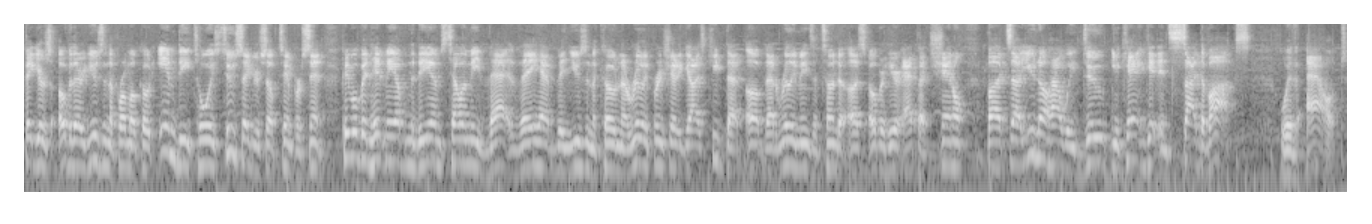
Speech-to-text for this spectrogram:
figures over there using the promo code MD Toys to save yourself 10%. People have been hitting me up in the DMs telling me that they they have been using the code, and I really appreciate it, guys. Keep that up. That really means a ton to us over here at the channel. But uh, you know how we do. You can't get inside the box without...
